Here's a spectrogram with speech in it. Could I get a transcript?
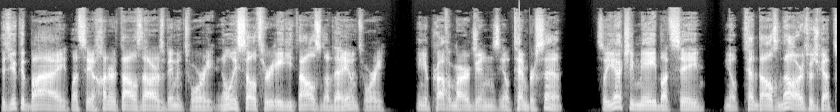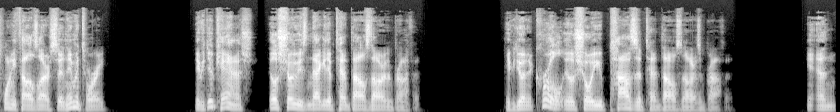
Because you could buy, let's say, $100,000 of inventory and only sell through 80,000 of that inventory and your profit margins, you know, 10%. So you actually made, let's say, you know, $10,000, but you got $20,000 sitting in inventory. If you do cash, it'll show you as negative $10,000 in profit. If you do an accrual, it'll show you positive $10,000 in profit. And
